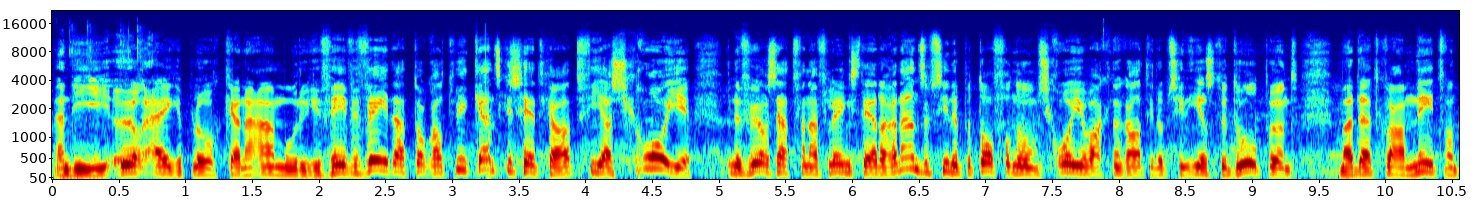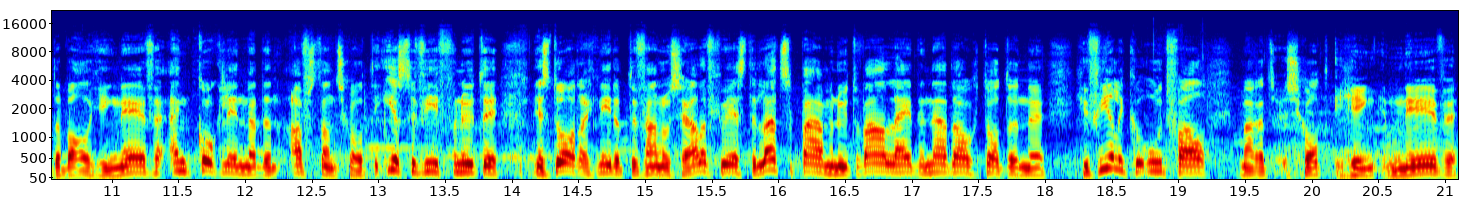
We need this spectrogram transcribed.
En die eur eigen ploeg kunnen aanmoedigen. VVV dat toch al twee kansjes heeft gehad via Schrooien. Een voorzet vanaf links. Er een op zijn petoffel Schrooien wacht nog altijd op zijn eerste doelpunt. Maar dat kwam niet, want de bal ging neven. En Koglin met een afstandsschot. De eerste vier minuten is Dordrecht niet op de Venlo's helft geweest. De laatste paar minuten wel leidde net ook tot een uh, gevierlijke uitval. Maar het schot ging neven.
